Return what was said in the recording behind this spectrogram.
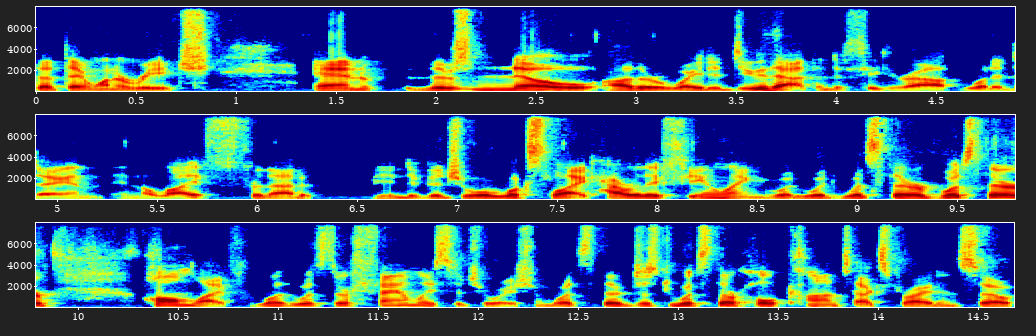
that they want to reach. And there's no other way to do that than to figure out what a day in, in the life for that individual looks like. How are they feeling? What, what what's their what's their home life? What, what's their family situation? What's their just what's their whole context right? And so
